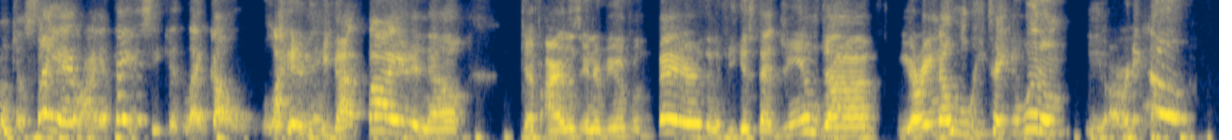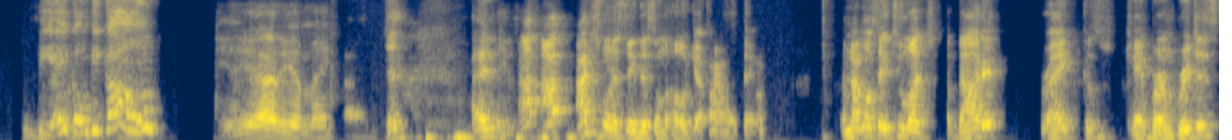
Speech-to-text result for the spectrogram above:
I'm just saying, Ryan Pace he could let go. Like he got fired, and now Jeff Ireland's interviewing for the Bears, and if he gets that GM job, you already know who he taking with him. You already know. BA gonna be gone. Yeah, out of here, man. And I, I, I just want to say this on the whole Jeff Ireland thing. I'm not going to say too much about it, right? Because can't burn bridges.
